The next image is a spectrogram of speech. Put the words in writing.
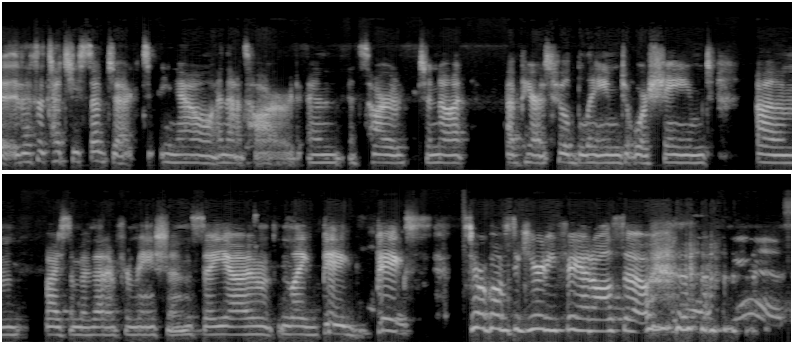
i- that's a touchy subject, you know, and that's hard. And it's hard to not have parents feel blamed or shamed um, by some of that information. So yeah, I'm like big, big circle of security fan also. Yes.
